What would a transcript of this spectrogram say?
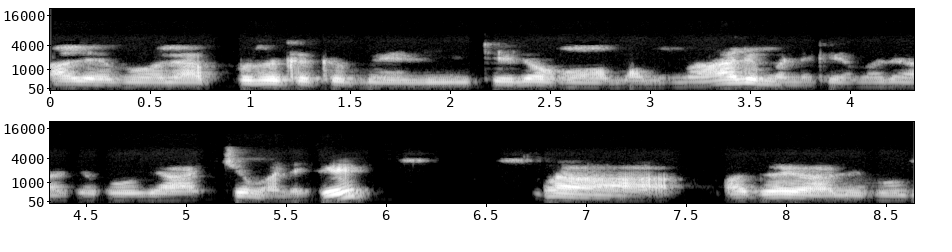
അതേപോലെ പുതുക്കക്ക് ബലി തിലഹോമം നാല് മണിക്ക് യമരാജ പൂജ അഞ്ച് മണിക്ക് ഭദ്രകാളി പൂജ.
